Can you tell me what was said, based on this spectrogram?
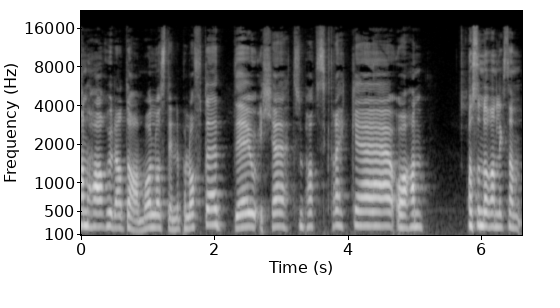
Han har hun der dama låst inne på loftet. Det er jo ikke et sympatisk trekk. eh, Og han også når han liksom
